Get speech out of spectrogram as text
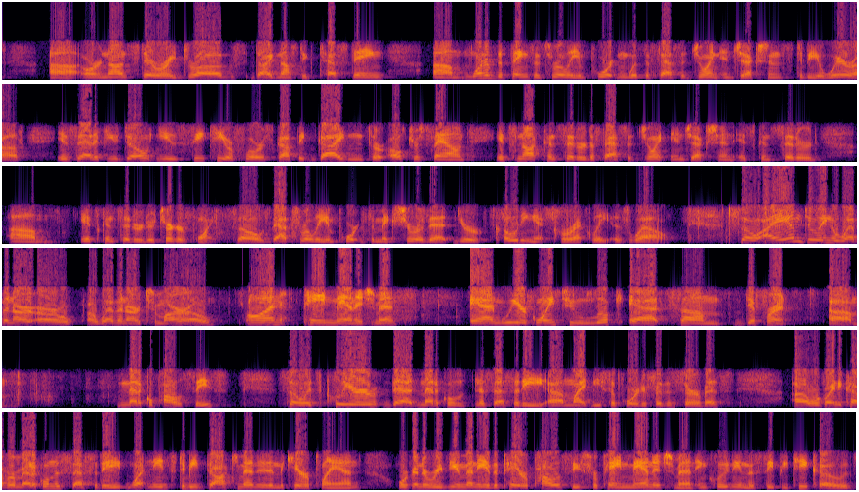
uh, or non-steroid drugs, diagnostic testing. Um, one of the things that's really important with the facet joint injections to be aware of is that if you don't use CT or fluoroscopic guidance or ultrasound, it's not considered a facet joint injection. It's considered um, it's considered a trigger point. So that's really important to make sure that you're coding it correctly as well. So I am doing a webinar or a webinar tomorrow on pain management, and we are going to look at some different um, medical policies. So it's clear that medical necessity uh, might be supported for the service. Uh, we're going to cover medical necessity, what needs to be documented in the care plan, we're going to review many of the payer policies for pain management, including the CPT codes,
